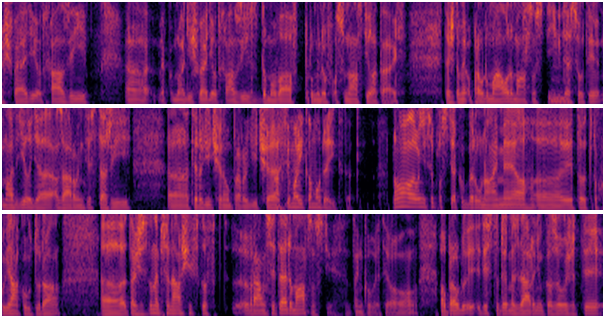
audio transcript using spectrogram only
Švédi odchází, jako mladí Švédi odchází z domova v průměru v 18 letech, takže tam je opravdu málo domácností, hmm. kde jsou ty mladí lidé a zároveň ty staří, ty rodiče nebo prarodiče. Asi mají kam odejít taky. No, ale oni se prostě jako berou nájmy a uh, je to trochu jiná kultura, uh, takže se to nepřenáší v, to v, v rámci té domácnosti, ten covid, jo. A opravdu i, i ty studie mezinárodní ukazují, že ty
